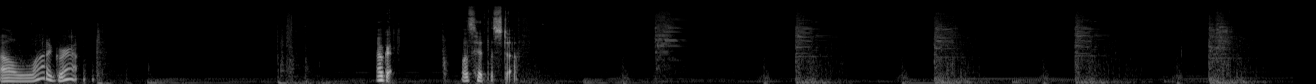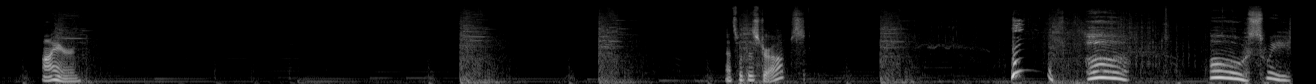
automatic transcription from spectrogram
a lot of ground. Okay, let's hit the stuff. Iron. That's what this drops? oh, oh, sweet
